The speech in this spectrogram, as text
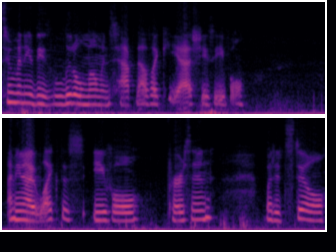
too many of these little moments happen. I was like, yeah, she's evil. I mean, I like this evil person, but it's still,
